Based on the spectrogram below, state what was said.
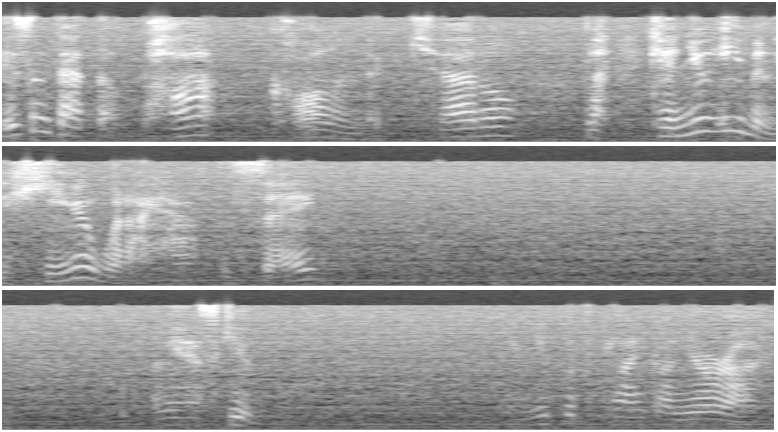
Isn't that the pot calling the kettle? Like, can you even hear what I have to say? Let me ask you. When you put the plank on your eye,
